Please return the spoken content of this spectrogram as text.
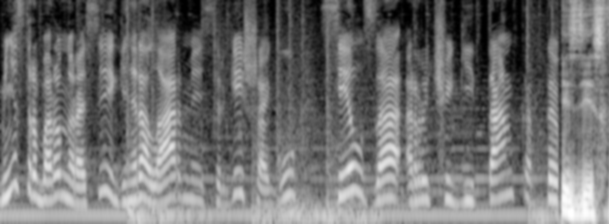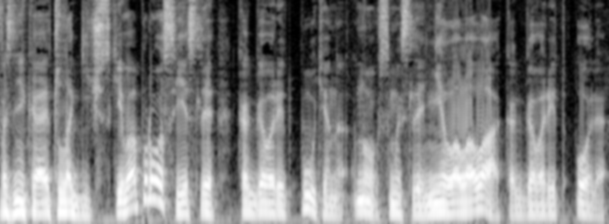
Министр обороны России, генерал армии Сергей Шойгу сел за рычаги танка. И здесь возникает логический вопрос, если, как говорит Путин, ну, в смысле, не ла-ла-ла, как говорит Оля,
